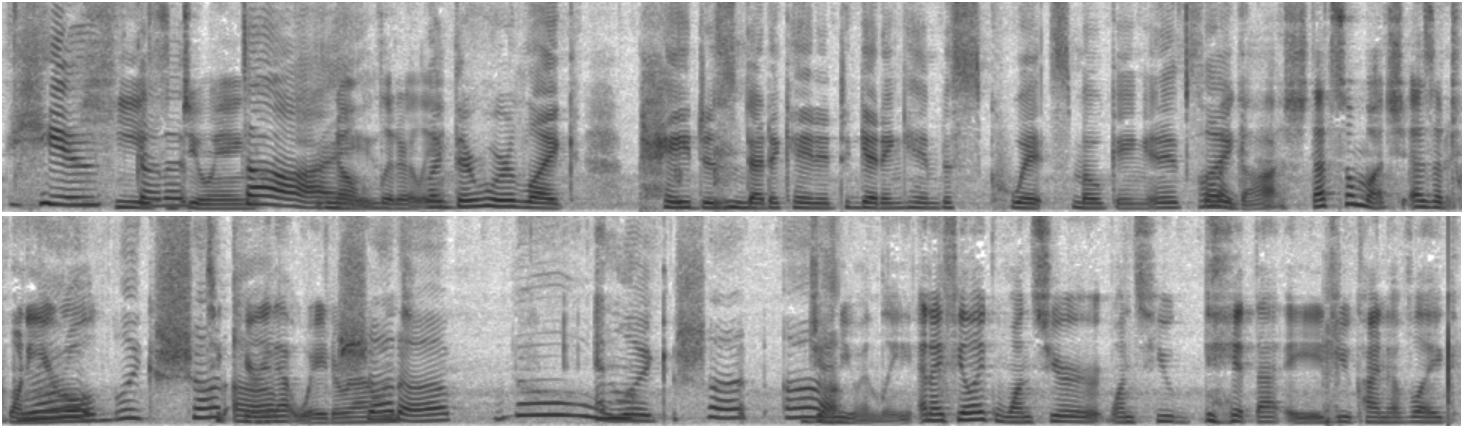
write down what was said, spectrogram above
he is he is doing- die. no, literally. Like there were like pages dedicated to getting him to quit smoking, and it's oh like oh like, my gosh that's so much as a 20 year old like shut up, To carry that weight around. Shut up, no, And- like shut up. genuinely. And i feel like once you're once you hit that age you kind of like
